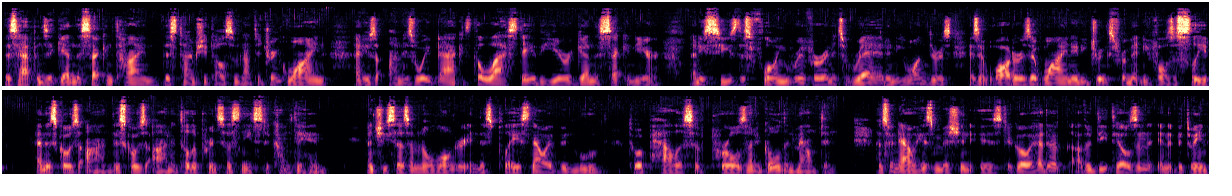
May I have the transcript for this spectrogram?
This happens again the second time. This time she tells him not to drink wine and he's on his way back. It's the last day of the year again, the second year. And he sees this flowing river and it's red and he wonders, is it water? Is it wine? And he drinks from it and he falls asleep. And this goes on, this goes on until the princess needs to come to him. And she says, I'm no longer in this place. Now I've been moved to a palace of pearls on a golden mountain. And so now his mission is to go ahead. There are other details in, in between,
